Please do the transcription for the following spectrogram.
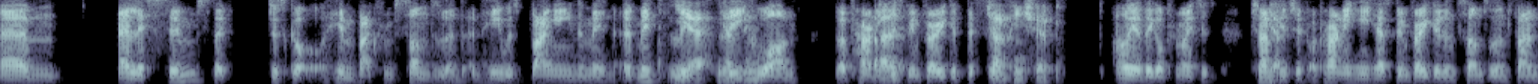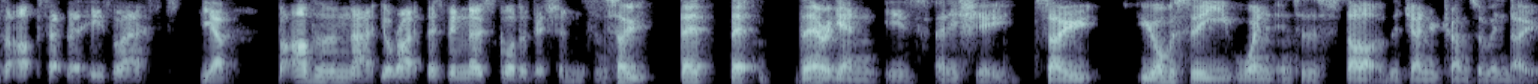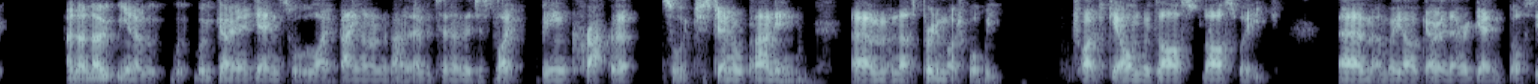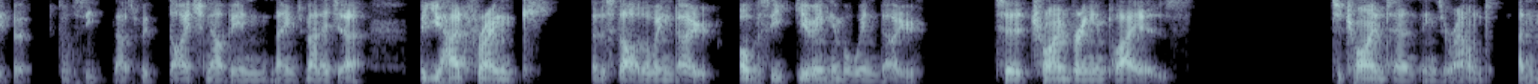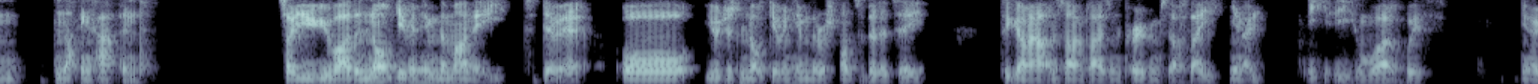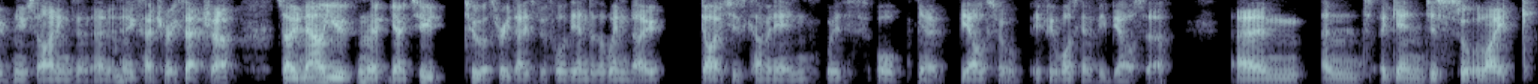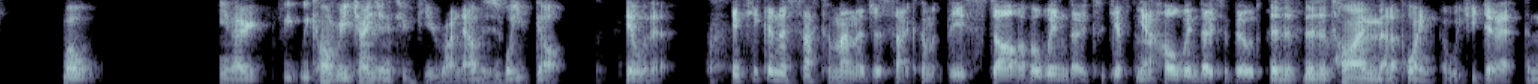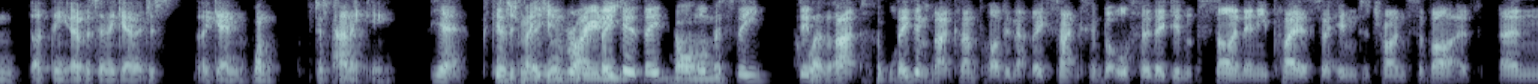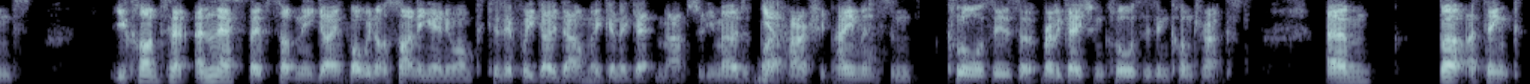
um, Ellis Simms. They've just got him back from Sunderland, and he was banging them in. Admittedly, Yeah, League been- One, but apparently Uh, he's been very good this season. Championship. Oh yeah, they got promoted. Championship. Apparently he has been very good, and Sunderland fans are upset that he's left. Yeah. But other than that, you're right. There's been no squad additions. So there, there, there again is an issue. So you obviously went into the start of the January transfer window, and I know you know we- we're going again, sort of like banging on about Everton, and they're just like being crap at sort of just general planning, um, and that's pretty much what we tried to get on with last last week, um, and we are going there again, obviously, but obviously that's with Dyche now being named manager. But you had Frank at the start of the window, obviously giving him a window to try and bring in players to try and turn things around, and nothing's happened. So you, you've either not given him the money to do it, or you're just not giving him the responsibility to go out and sign players and prove himself that you know he, he can work with you know new signings and, and et cetera, et cetera. So now you've you know, two two or three days before the end of the window, Dyche is coming in with or you know Bielsa if it was going to be Bielsa, um, and again just sort of like well you know, we, we can't really change anything for you right now. This is what you've got. Deal with it. If you're going to sack a manager, sack them at the start of a window to give them Yeah. the whole window to build. There's a there's a time and a point at which you do it, and I think Everton again are just again one just panicking. Yeah, because just making right. really they did. They non- obviously didn't back. They didn't back Lampard in that they sacked him, but also they didn't sign any players for him to try and survive. And you can't tell unless they've suddenly going. Well, we're not signing anyone because if we go down, we're going to get absolutely murdered by Yeah. parachute payments and clauses, uh, relegation clauses in contracts. Um, but I think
